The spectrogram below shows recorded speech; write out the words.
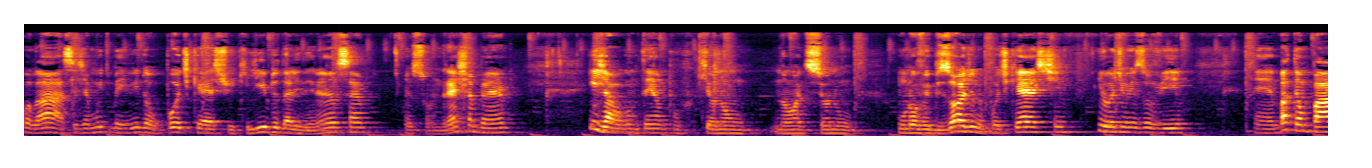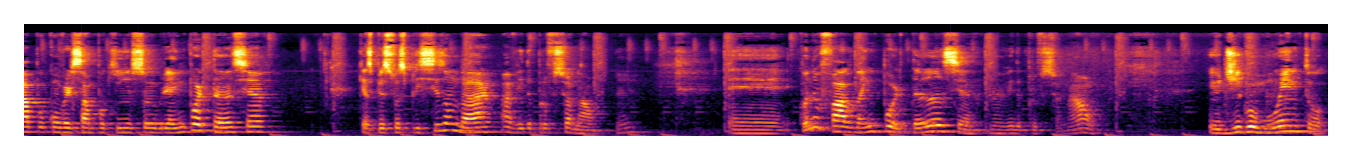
Olá, seja muito bem-vindo ao podcast O Equilíbrio da Liderança. Eu sou André Chaber e já há algum tempo que eu não, não adiciono um, um novo episódio no podcast e hoje eu resolvi é, bater um papo, conversar um pouquinho sobre a importância que as pessoas precisam dar à vida profissional. Né? É, quando eu falo da importância na vida profissional, eu digo muito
